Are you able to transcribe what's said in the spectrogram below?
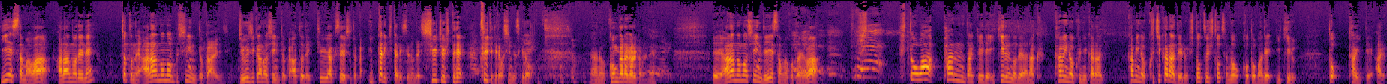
イエス様は荒野でねちょっとね荒野のシーンとか十字架のシーンとか後で旧約聖書とか行ったり来たりするので集中してついてきてほしいんですけどあのこんがらがるからね、えー、荒野のシーンでイエス様の答えは人はパンだけで生きるのではなく神の国から神の口から出る一つ一つの言葉で生きると書いてある。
